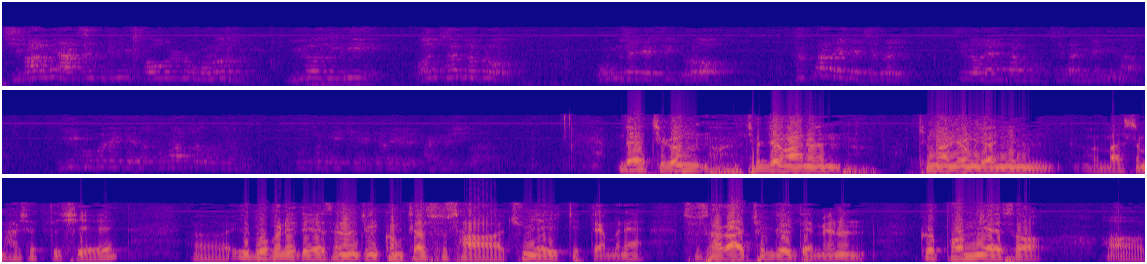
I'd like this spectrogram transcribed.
지방의 학생들이 서울로 오는 이런 일이 원천적으로 봉쇄될 수 있도록 특단의 대책을 쓰어야 한다고 생각이 됩니다. 이 부분에 대해서 종합적으로 좀 부총리님의 견해를 밝혀주시기 바랍니다. 네, 지금 존경하는 김학용 의원님 어, 말씀하셨듯이 어, 이 부분에 대해서는 지금 검찰 수사 중에 있기 때문에 수사가 종결되면은 그 범위에서 어,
